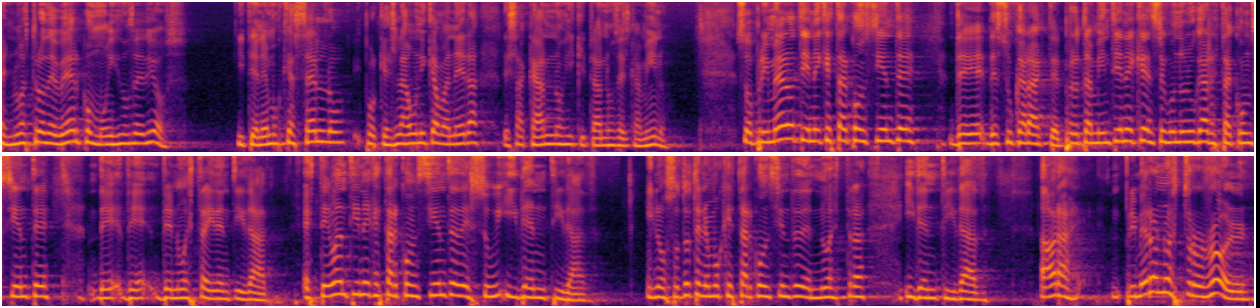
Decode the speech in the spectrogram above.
Es nuestro deber como hijos de Dios. Y tenemos que hacerlo porque es la única manera de sacarnos y quitarnos del camino. So, primero tiene que estar consciente de, su carácter, pero también tiene que, en segundo lugar, estar consciente de, de nuestra identidad. Esteban tiene que estar consciente de su identidad. Y nosotros tenemos que estar conscientes de nuestra identidad. Ahora, primero nuestro rol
